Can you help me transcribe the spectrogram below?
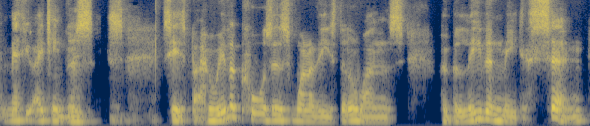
Matthew 18, verse 6 says, But whoever causes one of these little ones who believe in me to sin,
